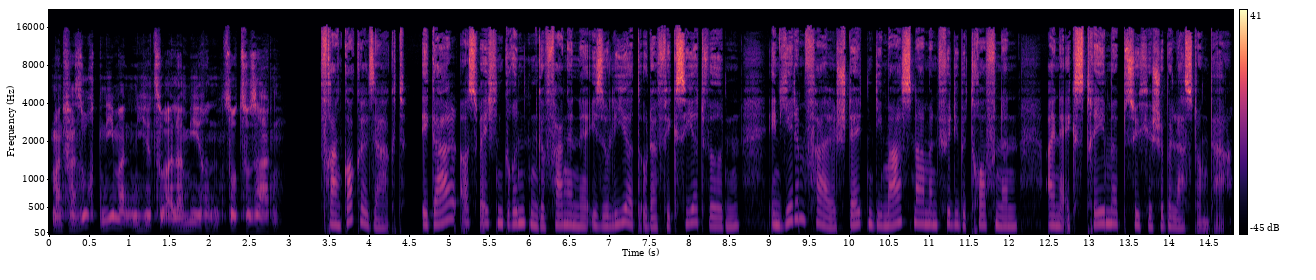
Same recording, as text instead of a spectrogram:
Man versucht niemanden hier zu alarmieren, sozusagen. Frank Gockel sagt, Egal aus welchen Gründen Gefangene isoliert oder fixiert würden, in jedem Fall stellten die Maßnahmen für die Betroffenen eine extreme psychische Belastung dar.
